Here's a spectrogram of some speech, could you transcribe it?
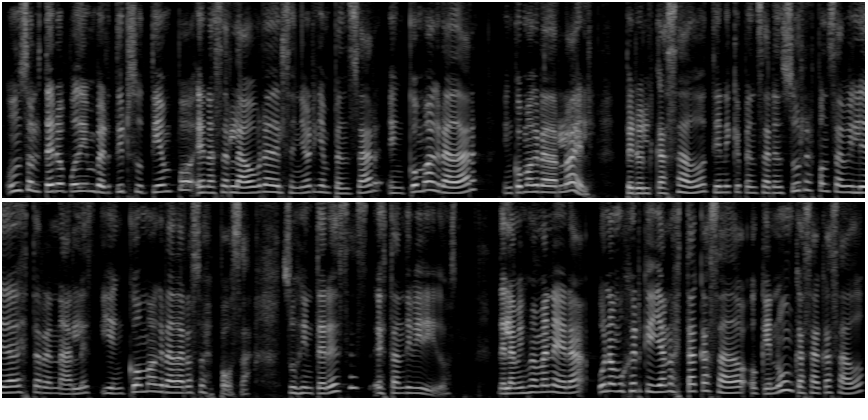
Un soltero puede invertir su tiempo en hacer la obra del Señor y en pensar en cómo agradar, en cómo agradarlo a él, pero el casado tiene que pensar en sus responsabilidades terrenales y en cómo agradar a su esposa. Sus intereses están divididos. De la misma manera, una mujer que ya no está casada o que nunca se ha casado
